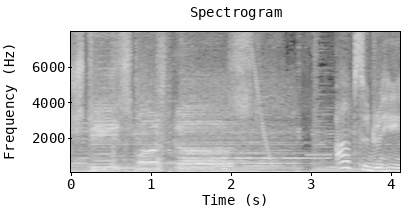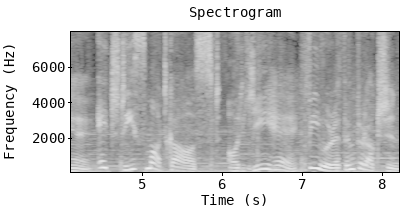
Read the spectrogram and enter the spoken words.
HD Smartcast. आप सुन रहे हैं एच डी स्मार्ट कास्ट और ये है फीवर एफ प्रोडक्शन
